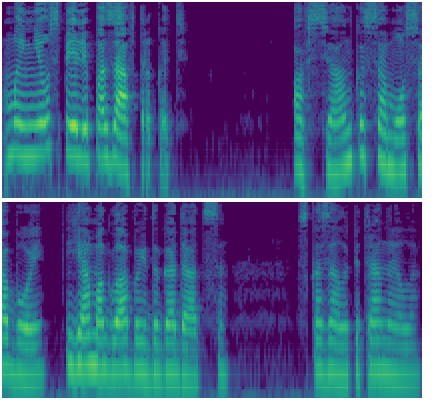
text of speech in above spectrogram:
«Мы не успели позавтракать». «Овсянка, само собой, я могла бы и догадаться», — сказала Петронелла.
